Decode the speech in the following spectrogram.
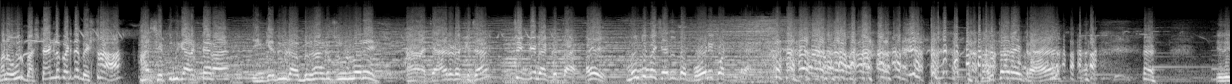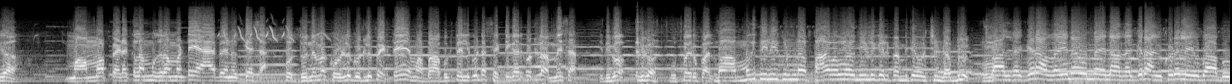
మన ఊరు బస్ స్టాండ్లో పెడితే బెస్ట్ రా ఆ చెప్పింది కరెక్టేరా ఇంకెందుకు డబ్బులు సంగతి చూడు మరి. ఆ జారుడకిజా చిగ్గి నక్కుతా. ఏయ్, ముందు పోయి చేతులతో బోని కొట్టండిరా. అవుతారేంట్రా ఇదిగో మా అమ్మ పెడకలమ్మకు రమ్మంటే యాభై నొక్కేసా. పొద్దున్నే మా కొళ్ళు గుడ్లు పెడితే మా బాబుకి తెలియకుండా శెట్టి గారి కొట్లు అమ్మేశా ఇదిగో ఇదిగో ముప్పై రూపాయలు. మా అమ్మకి తెలియకుండా పాలలో నీళ్ళు కలిపి అమ్మితే వచ్చిన డబ్బులు. వాళ్ళ దగ్గర అవైనా ఉన్నాయి నా దగ్గర అవి కూడా లేవు బాబు.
